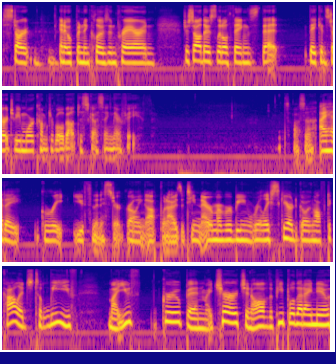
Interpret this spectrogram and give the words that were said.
start mm-hmm. an open and close in prayer and just all those little things that they can start to be more comfortable about discussing their faith. That's awesome. I had a great youth minister growing up when I was a teen. I remember being really scared going off to college to leave my youth group and my church and all of the people that I knew.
